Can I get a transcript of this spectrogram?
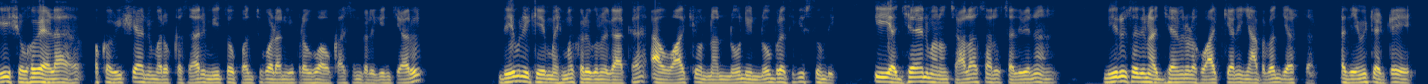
ఈ శుభవేళ ఒక విషయాన్ని మరొకసారి మీతో పంచుకోవడానికి ప్రభు అవకాశం కలిగించారు. దేవునికి మహిమ కలుగునుగాక ఆ వాక్యం నన్ను నిన్ను బ్రతికిస్తుంది. ఈ అధ్యాయాన్ని మనం చాలాసార్లు చదివినా మీరు చదివిన అధ్యాయంలో ఒక వాక్యాన్ని జ్ఞాపకం చేస్తాను. అదేమిటంటే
